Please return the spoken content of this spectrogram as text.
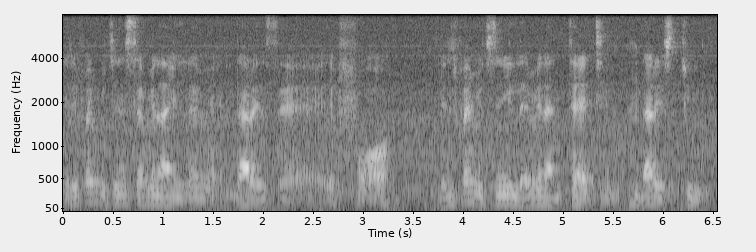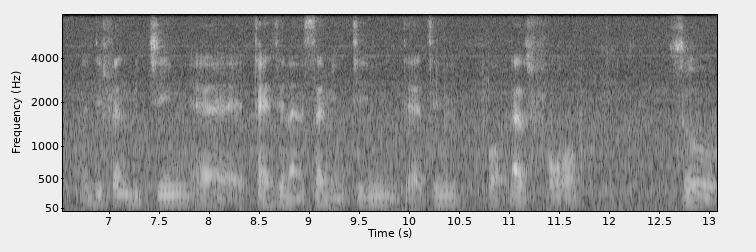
The difference between 7 and 11? That is uh, 4. The difference between 11 and 13? That is 2. The difference between uh, 13 and 17? 13, 4. That's 4. So,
